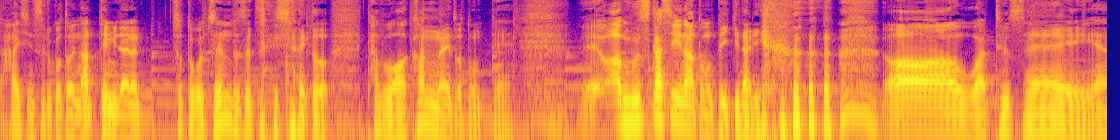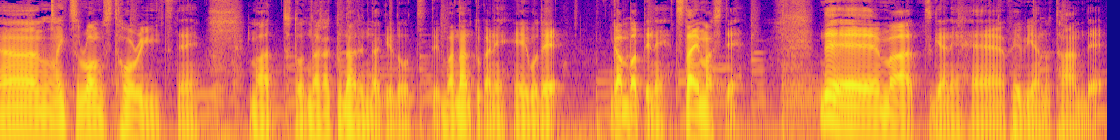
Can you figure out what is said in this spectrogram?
配信することになってみたいな、ちょっとこれ全部説明しないと多分わかんないぞと思って、えー、難しいなと思っていきなり。oh, what to say? Yeah, it's a long story. つってね。まあ、ちょっと長くなるんだけど、つって、まあ、なんとかね、英語で頑張ってね、伝えまして。で、えー、まあ、次はね、えー、フェビアンのターンで。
